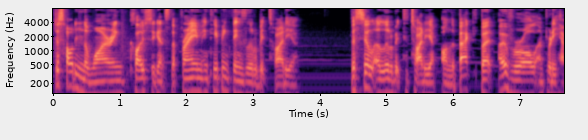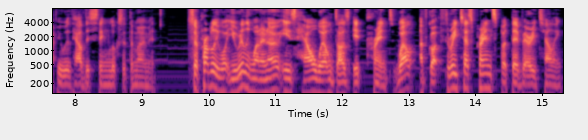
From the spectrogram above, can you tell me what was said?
just holding the wiring close against the frame and keeping things a little bit tidier. There's still a little bit to tidy up on the back, but overall I'm pretty happy with how this thing looks at the moment. So probably what you really want to know is how well does it print? Well, I've got three test prints, but they're very telling.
